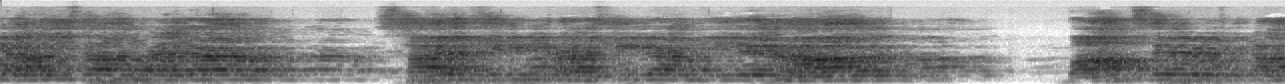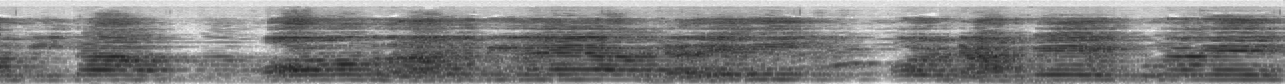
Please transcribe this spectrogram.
40 ਸਾਲ ਪਹਿਲਾਂ ਸਾਹਿਬ ਸ੍ਰੀ ਕਾਸ਼ੀ ਰਾਮ ਜੀ ਦੇ ਨਾਲ ਬਾਪ ਦੇ ਵਿੱਚ ਕੰਮ ਕੀਤਾ ਔਰ ਉਹ ਮੁਲਾਜ਼ਮ ਵੀ ਰਹੇ ਆ, ਡਰੇ ਵੀ ਔਰ ਡਟ ਕੇ ਉਹਨਾਂ ਨੇ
